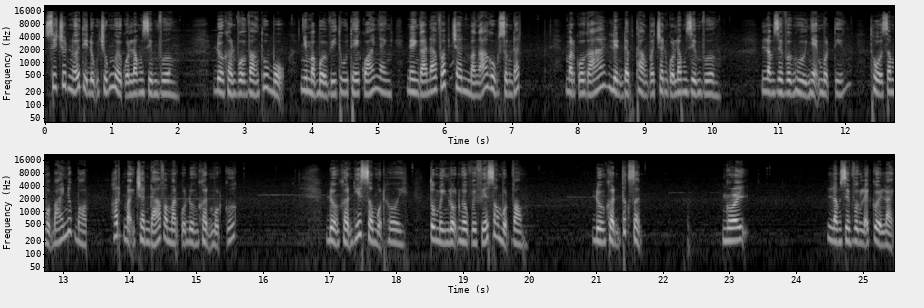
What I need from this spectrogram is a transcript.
suýt chút nữa thì đụng trúng người của long diêm vương. Đường khẩn vội vàng thu bộ nhưng mà bởi vì thu thế quá nhanh nên gã đã vấp chân mà ngã gục xuống đất. Mặt của gã liền đập thẳng vào chân của long diêm vương. Long diêm vương hừ nhẹ một tiếng thổ ra một bái nước bọt hất mạnh chân đá vào mặt của đường khẩn một cước. Đường khẩn hít sâu một hơi tùng mình lộn ngược về phía sau một vòng. Đường khẩn tức giận. Người! Long diêm vương lại cười lạnh.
